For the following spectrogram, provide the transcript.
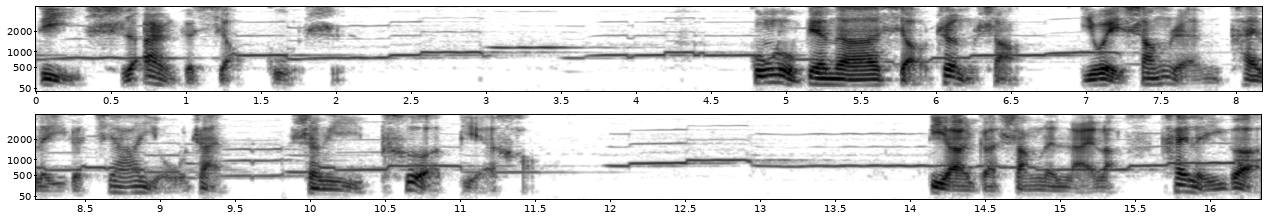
第十二个小故事：公路边的小镇上，一位商人开了一个加油站。生意特别好。第二个商人来了，开了一个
